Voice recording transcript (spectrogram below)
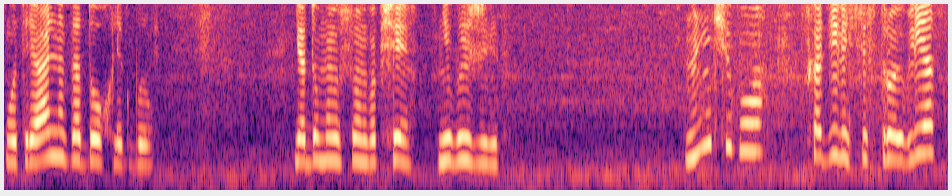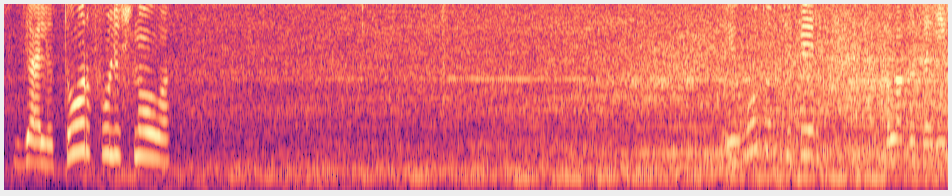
Вот реально задохлик был. Я думала, что он вообще не выживет. Ну ничего. Сходили с сестрой в лес, взяли торфу лесного. Он теперь благодарит.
